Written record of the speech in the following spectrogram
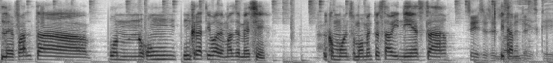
Le falta un, un, un creativo además de Messi. Como en su momento estaba Iniesta, Sí, sí, sí. Y es que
